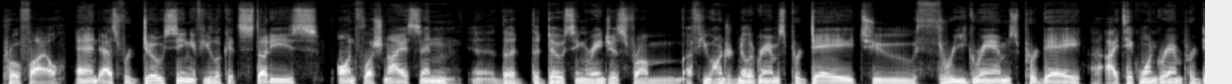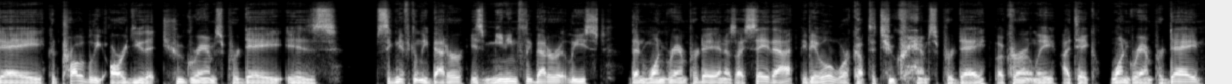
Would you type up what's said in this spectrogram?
profile. And as for dosing, if you look at studies on flush niacin, uh, the, the dosing ranges from a few hundred milligrams per day to three grams per day. I take one gram per day. Could probably argue that two grams per day is significantly better, is meaningfully better at least than one gram per day. And as I say that, maybe able to work up to two grams per day. But currently, I take one gram per day.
